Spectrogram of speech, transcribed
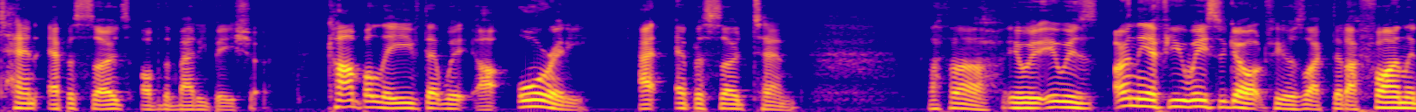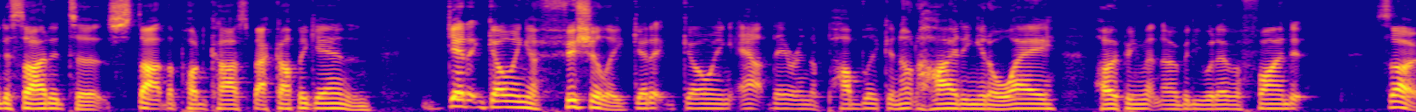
10 episodes of The Matty B Show. Can't believe that we are already at episode 10. I thought it, it was only a few weeks ago, it feels like, that I finally decided to start the podcast back up again and get it going officially, get it going out there in the public and not hiding it away, hoping that nobody would ever find it. So,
